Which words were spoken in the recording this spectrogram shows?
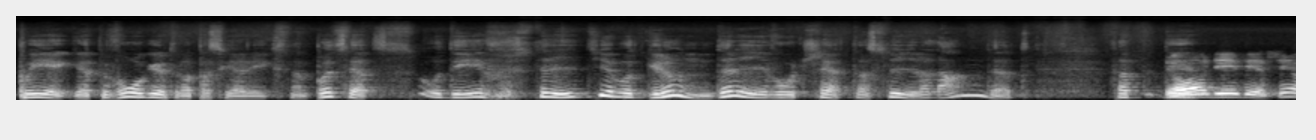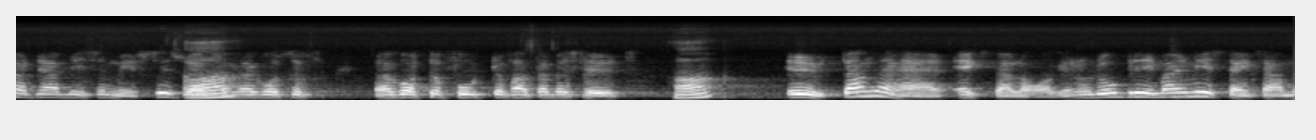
på eget bevåg utan att passera riksdagen på ett sätt och det strider ju mot grunder i vårt sätt att styra landet. Det... Ja, det är det som gör att det här blir så mystiskt. Ja. Det har gått så det har gått så fort att fatta beslut ja. utan den här extra lagen. Och då blir man ju misstänksam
